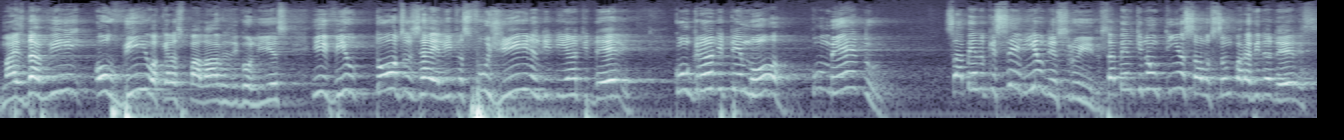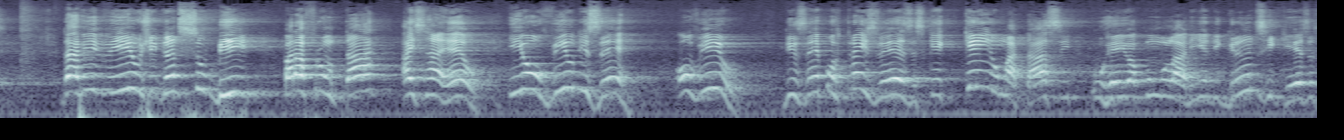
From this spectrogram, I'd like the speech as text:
Mas Davi ouviu aquelas palavras de Golias e viu todos os israelitas fugirem de diante dele, com grande temor, com medo, sabendo que seriam destruídos, sabendo que não tinha solução para a vida deles. Davi viu o gigante subir para afrontar a Israel e ouviu dizer, ouviu dizer por três vezes que quem o matasse, o rei o acumularia de grandes riquezas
